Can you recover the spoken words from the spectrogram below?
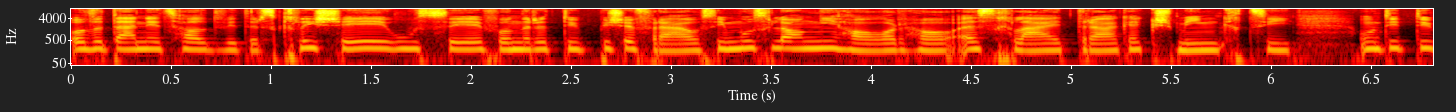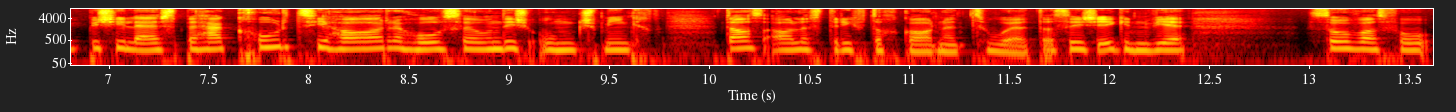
Oder dann jetzt halt wieder das Klischee aussehen von einer typischen Frau. Sie muss lange Haare haben, ein Kleid tragen, geschminkt sein. Und die typische Lesbe hat kurze Haare, Hosen und ist ungeschminkt. Das alles trifft doch gar nicht zu. Das ist irgendwie sowas von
